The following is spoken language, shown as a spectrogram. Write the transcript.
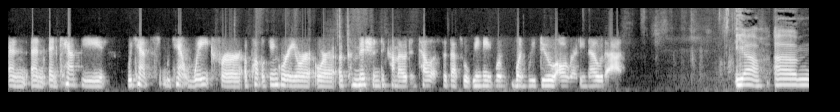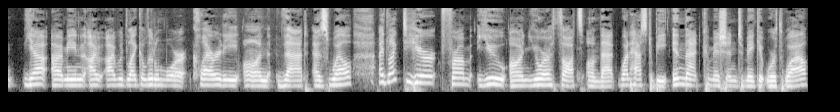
and, and, and can't be we can't we can't wait for a public inquiry or, or a commission to come out and tell us that that's what we need when, when we do already know that. Yeah, um, yeah. I mean, I, I would like a little more clarity on that as well. I'd like to hear from you on your thoughts on that. What has to be in that commission to make it worthwhile?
